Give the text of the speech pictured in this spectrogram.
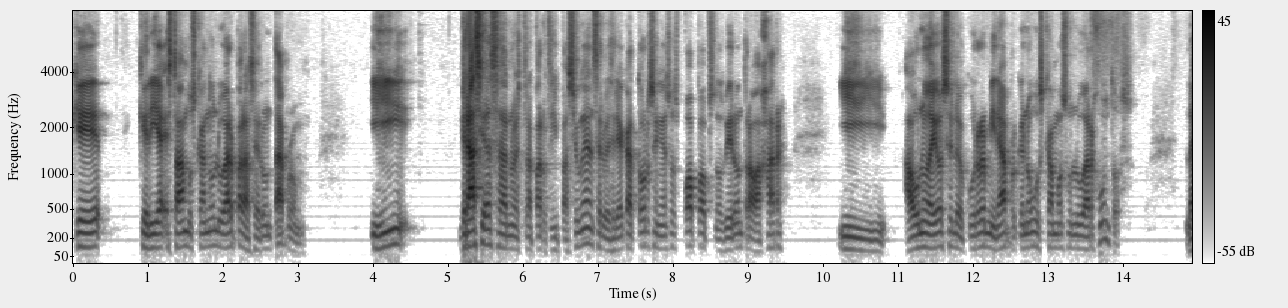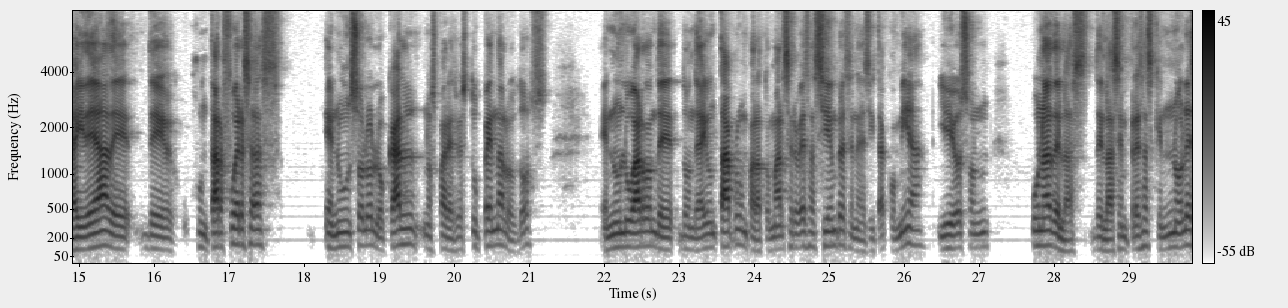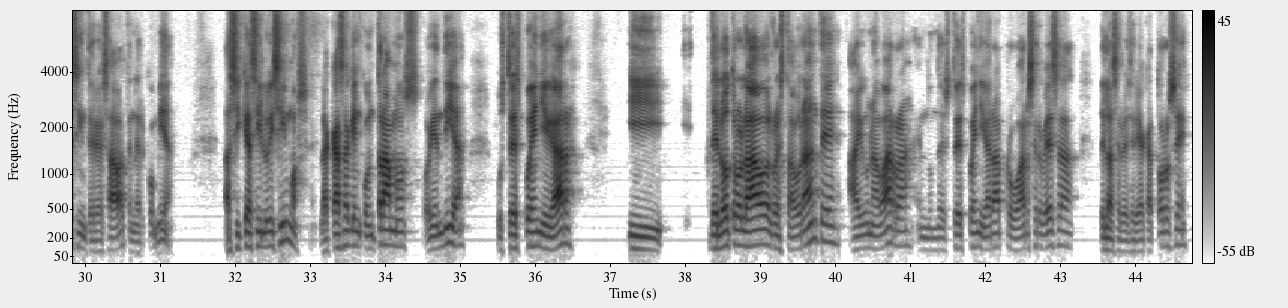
que quería, estaban buscando un lugar para hacer un taproom. Y gracias a nuestra participación en Cervecería 14, en esos pop-ups, nos vieron trabajar y a uno de ellos se le ocurre, mira, ¿por qué no buscamos un lugar juntos? La idea de, de juntar fuerzas en un solo local nos pareció estupenda los dos. En un lugar donde, donde hay un taproom para tomar cerveza siempre se necesita comida y ellos son una de las, de las empresas que no les interesaba tener comida. Así que así lo hicimos. La casa que encontramos hoy en día, ustedes pueden llegar y del otro lado del restaurante hay una barra en donde ustedes pueden llegar a probar cerveza de la cervecería 14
